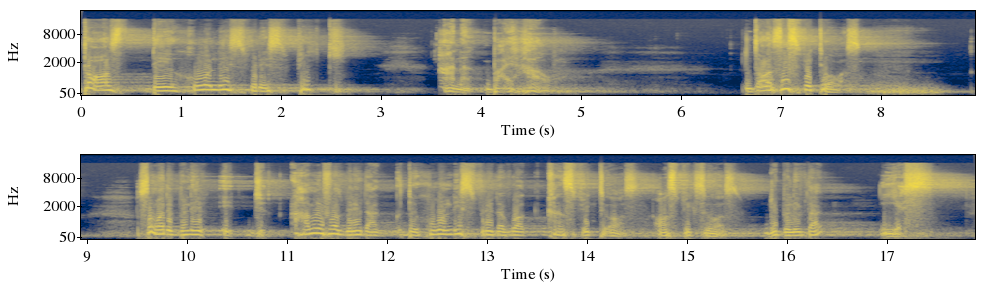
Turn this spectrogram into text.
Does the Holy Spirit speak? and by how. Does he speak to us? Somebody believe it, how many of us believe that the Holy Spirit of God can speak to us or speak to us? Do you believe that? Yes.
